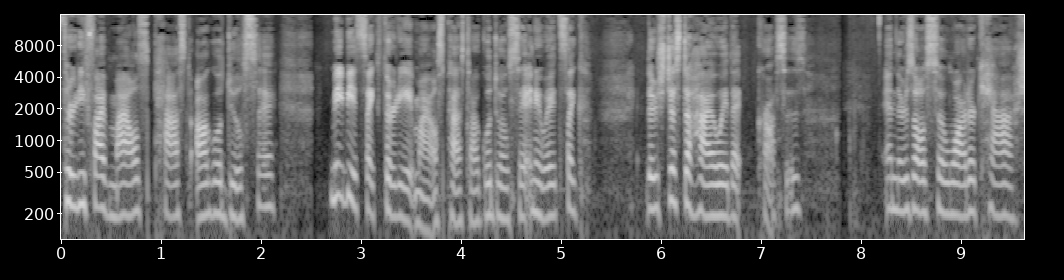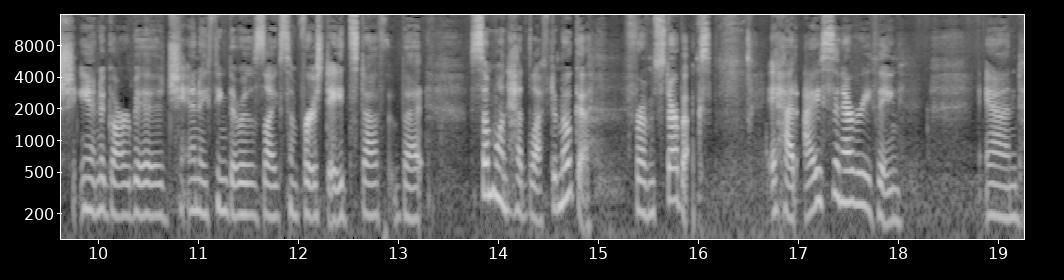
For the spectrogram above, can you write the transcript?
35 miles past Agua Dulce. Maybe it's like 38 miles past Agua Dulce. Anyway, it's like there's just a highway that crosses. And there's also water cache and a garbage, and I think there was like some first aid stuff, but someone had left a mocha from Starbucks. It had ice and everything, and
